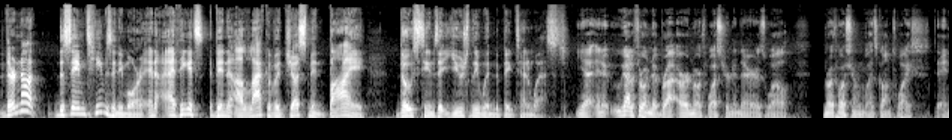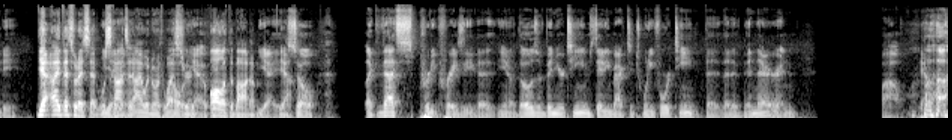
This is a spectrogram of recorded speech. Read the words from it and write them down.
they're not the same teams anymore, and I think it's been a lack of adjustment by those teams that usually win the Big Ten West. Yeah, and it, we got to throw Nebraska or Northwestern in there as well. Northwestern has gone twice to Indy. Yeah, I, that's what I said. Wisconsin, Iowa, Northwestern, Oh, yeah, okay. all at the bottom. Yeah, yeah. yeah. So, like, that's pretty crazy that you know those have been your teams dating back to 2014 that that have been there, and Wow. Yeah.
